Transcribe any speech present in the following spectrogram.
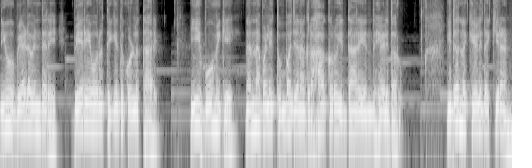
ನೀವು ಬೇಡವೆಂದರೆ ಬೇರೆಯವರು ತೆಗೆದುಕೊಳ್ಳುತ್ತಾರೆ. ಈ ಭೂಮಿಗೆ ನನ್ನ ಬಳಿ ತುಂಬ ಜನ ಗ್ರಾಹಕರು ಇದ್ದಾರೆ ಎಂದು ಹೇಳಿದರು. ಇದನ್ನು ಕೇಳಿದ ಕಿರಣ್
